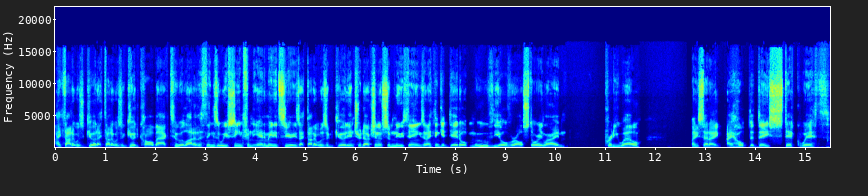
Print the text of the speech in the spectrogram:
I thought it was good. I thought it was a good callback to a lot of the things that we've seen from the animated series. I thought it was a good introduction of some new things, and I think it did move the overall storyline pretty well. Like I said, I I hope that they stick with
